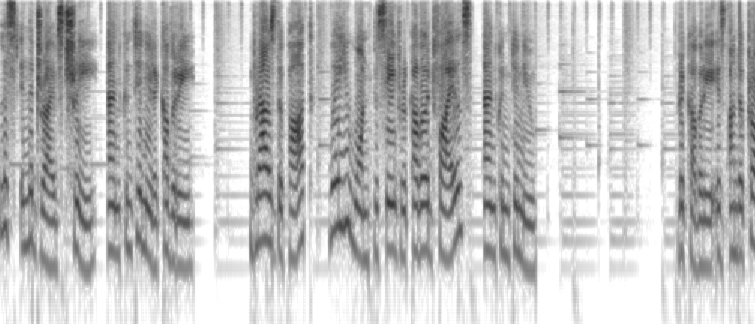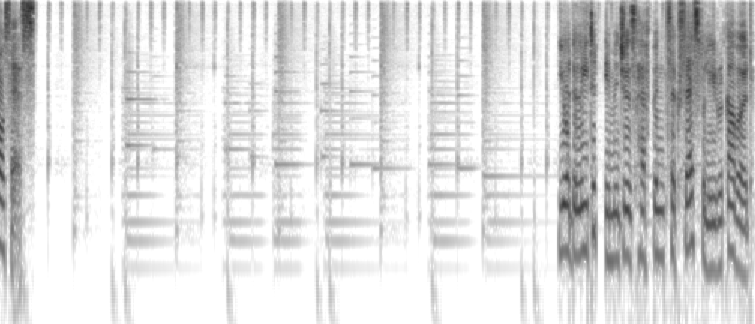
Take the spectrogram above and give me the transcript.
list in the drives tree, and continue recovery. Browse the path where you want to save recovered files, and continue. Recovery is under process. Your deleted images have been successfully recovered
